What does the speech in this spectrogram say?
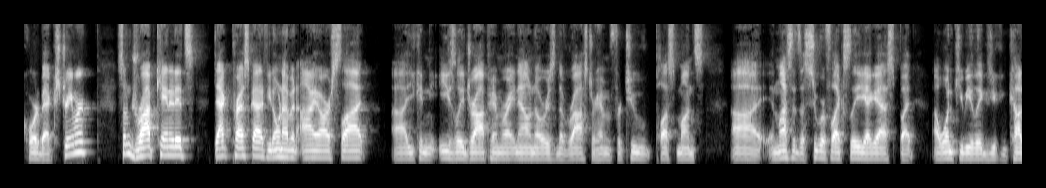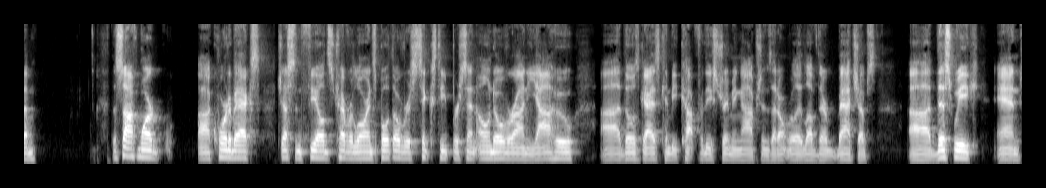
quarterback streamer. Some drop candidates. Dak Prescott, if you don't have an IR slot, uh, you can easily drop him right now. No reason to roster him for two plus months, uh, unless it's a super flex league, I guess. But uh, one QB leagues, you can cut him. The sophomore uh, quarterbacks, Justin Fields, Trevor Lawrence, both over 60% owned over on Yahoo. Uh, those guys can be cut for these streaming options. I don't really love their matchups uh, this week, and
